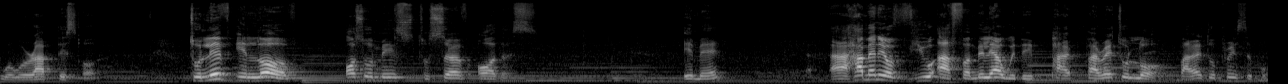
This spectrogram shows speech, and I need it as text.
we will wrap this up. To live in love also means to serve others. Amen. Uh, how many of you are familiar with the Pareto law, Pareto principle?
